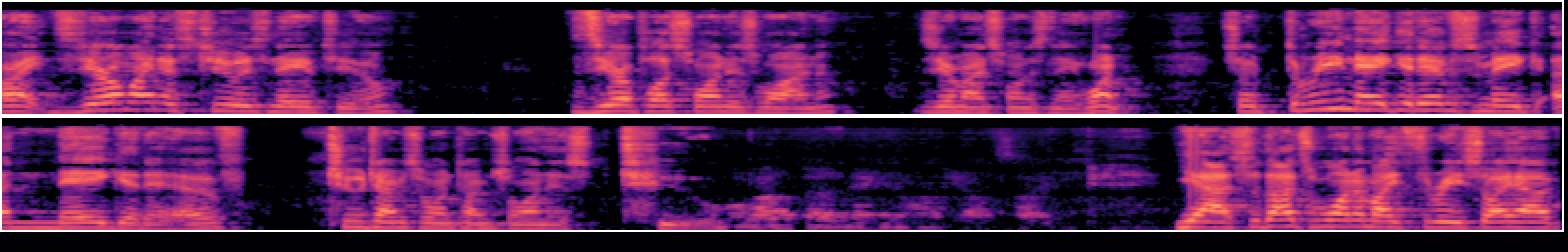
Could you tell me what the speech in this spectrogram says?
All right, 0 minus 2 is negative 2. 0 plus 1 is 1. 0 minus 1 is negative 1. So three negatives make a negative. 2 times 1 times 1 is 2. What about the negative on the outside? Yeah, so that's one of my three. So I have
